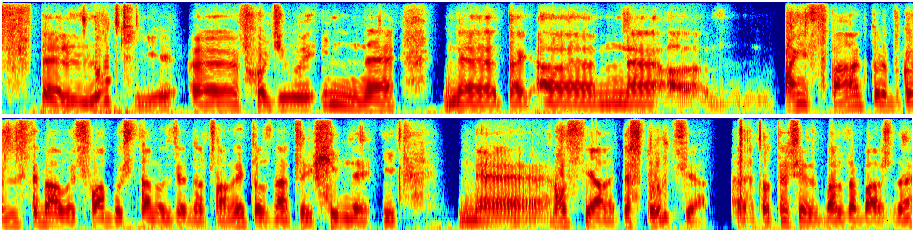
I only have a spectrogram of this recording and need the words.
w, te luki wchodziły inne tak, państwa, które wykorzystywały słabość Stanów Zjednoczonych, to znaczy Chiny i, Rosja, ale też Turcja. E, to też jest bardzo ważne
